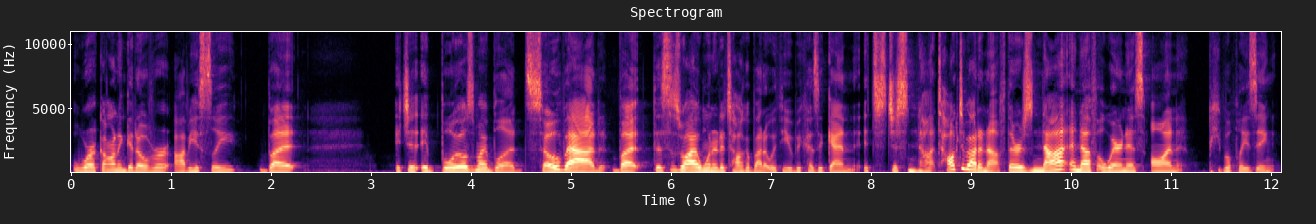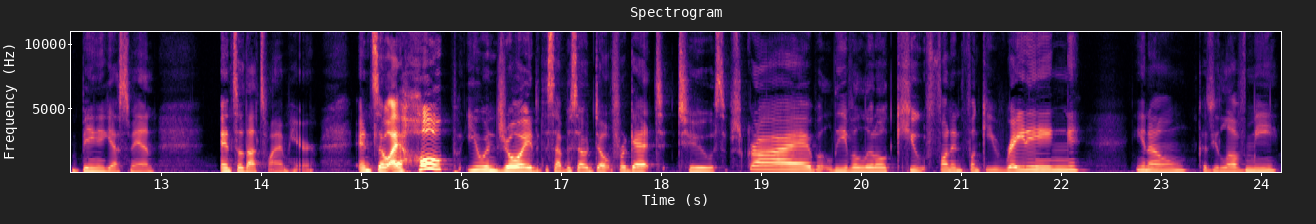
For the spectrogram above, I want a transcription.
work on and get over, obviously, but it just it boils my blood so bad, but this is why I wanted to talk about it with you because again, it's just not talked about enough. There's not enough awareness on people pleasing, being a yes man. And so that's why I'm here. And so I hope you enjoyed this episode. Don't forget to subscribe, leave a little cute, fun, and funky rating, you know, because you love me.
